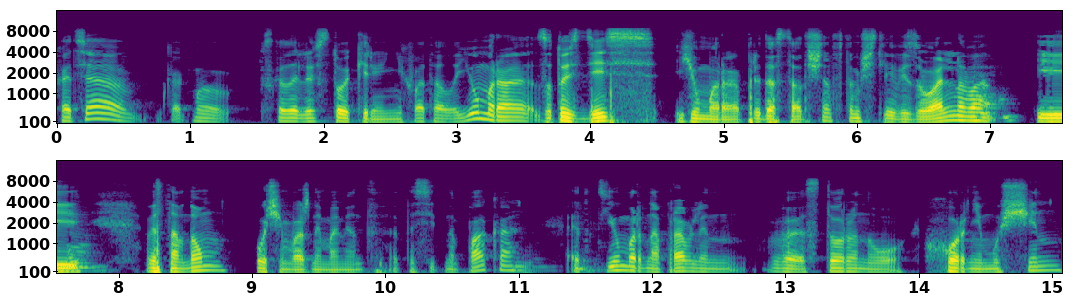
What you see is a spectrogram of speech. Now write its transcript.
Хотя, как мы сказали, в Стокере не хватало юмора, зато здесь юмора предостаточно, в том числе визуального. И В основном, очень важный момент относительно Пака. Этот юмор направлен в сторону хорни мужчин,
